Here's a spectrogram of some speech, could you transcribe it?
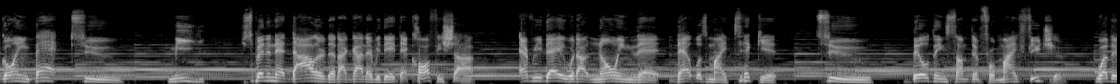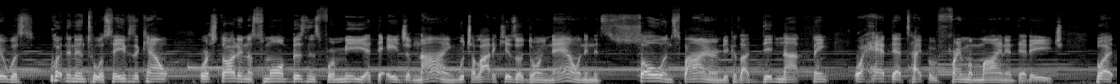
going back to me spending that dollar that I got every day at that coffee shop every day without knowing that that was my ticket to building something for my future whether it was putting it into a savings account or starting a small business for me at the age of nine, which a lot of kids are doing now. And it's so inspiring because I did not think or have that type of frame of mind at that age. But,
